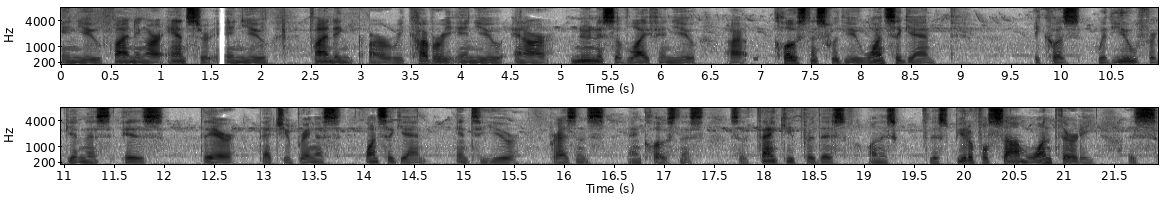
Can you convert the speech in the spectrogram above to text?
in you finding our answer in you finding our recovery in you and our newness of life in you our closeness with you once again because with you forgiveness is there that you bring us once again into your presence and closeness so thank you for this on this this beautiful Psalm 130, this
